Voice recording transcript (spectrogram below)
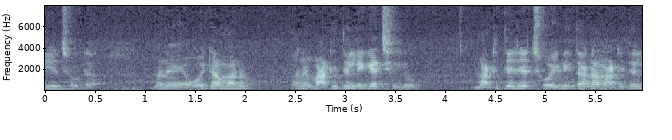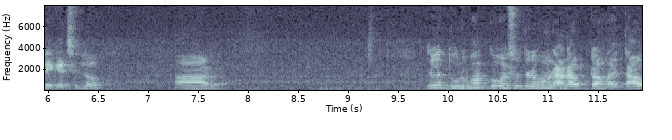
দিয়েছে ওটা। মানে ওইটা আমার মানে মাটিতে লেগেছিল। মাটিতে যে ছইনি তা না মাটিতে লেগেছিল। আর এগুলো দুর্ভাগ্যবশত এরকম রান আউটটা হয়। তাও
